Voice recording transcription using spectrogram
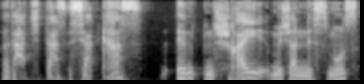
Da dachte ich, das ist ja krass. Irgendein Schreimechanismus.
